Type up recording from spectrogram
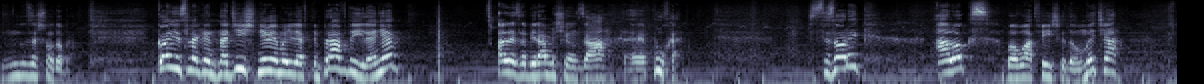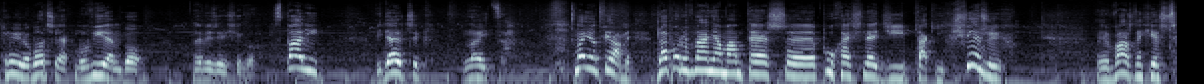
no zresztą dobra. Koniec legend na dziś, nie wiem ile w tym prawdy, ile nie, ale zabieramy się za e, puchę. Scyzoryk, Alox, bo łatwiejszy do umycia, strój roboczy jak mówiłem, bo najwyżej się go spali, widelczyk, no i co? No i otwieramy. Dla porównania mam też e, puchę śledzi takich świeżych, e, ważnych jeszcze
